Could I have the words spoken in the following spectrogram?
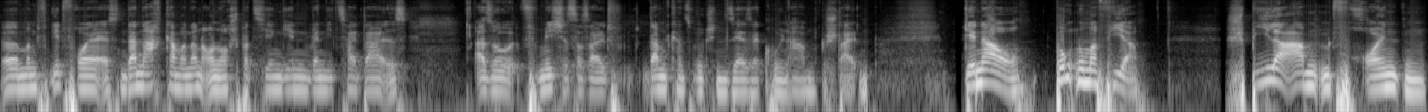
äh, man geht vorher essen, danach kann man dann auch noch spazieren gehen, wenn die Zeit da ist. Also für mich ist das halt, damit kannst du wirklich einen sehr, sehr coolen Abend gestalten. Genau, Punkt Nummer 4. Spieleabend mit Freunden.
